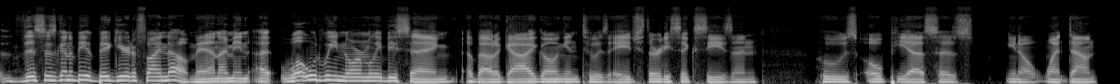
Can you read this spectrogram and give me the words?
this is going to be a big year to find out, man. I mean, uh, what would we normally be saying about a guy going into his age 36 season whose OPS has, you know, went down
